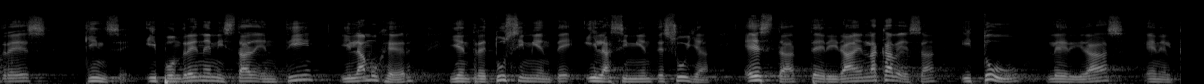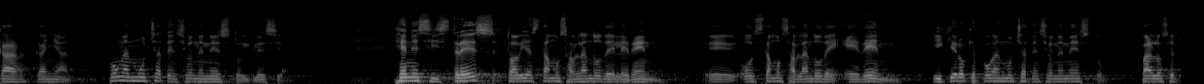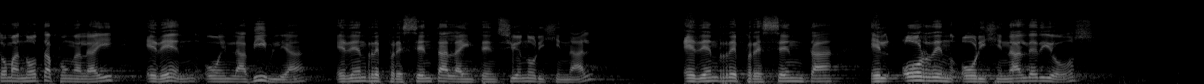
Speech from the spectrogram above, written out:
3:15 Y pondré enemistad en ti y la mujer, y entre tu simiente y la simiente suya. Esta te herirá en la cabeza y tú le herirás en el carcañán. Pongan mucha atención en esto, iglesia. Génesis 3, todavía estamos hablando del Edén, eh, o estamos hablando de Edén, y quiero que pongan mucha atención en esto. Para los que toman nota, pónganle ahí, Edén, o en la Biblia, Edén representa la intención original, Edén representa el orden original de Dios.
